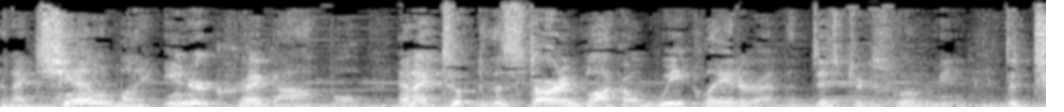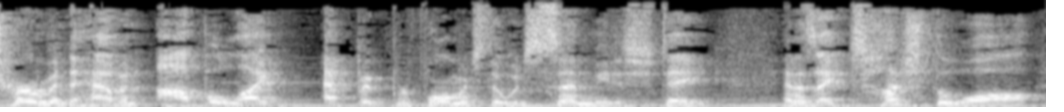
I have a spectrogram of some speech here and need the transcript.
and I channeled my inner Craig Oppel, and I took to the starting block a week later at the district swim meet, determined to have an Oppel-like epic performance that would send me to state. And as I touched the wall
